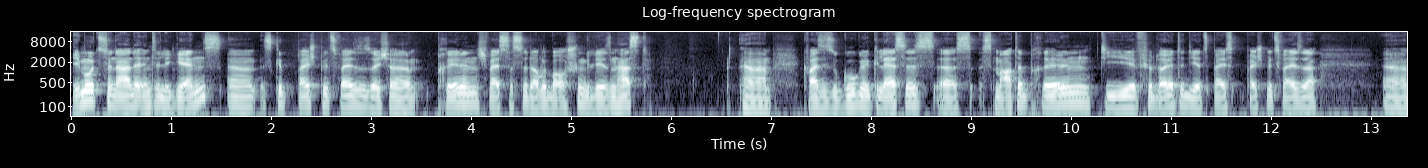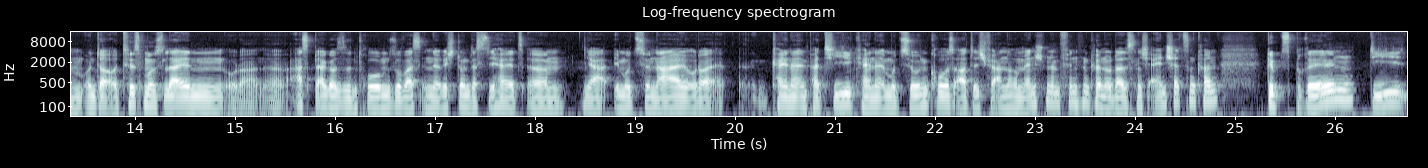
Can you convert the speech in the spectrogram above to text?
emotionale Intelligenz. Äh, es gibt beispielsweise solche Brillen, ich weiß, dass du darüber auch schon gelesen hast äh, quasi so Google Glasses, äh, smarte Brillen, die für Leute, die jetzt be beispielsweise ähm, unter Autismus leiden oder äh, Asperger-Syndrom, sowas in der Richtung, dass die halt ähm, ja emotional oder äh, keine Empathie, keine Emotionen großartig für andere Menschen empfinden können oder das nicht einschätzen können, gibt es Brillen, die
